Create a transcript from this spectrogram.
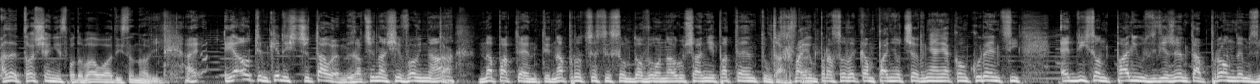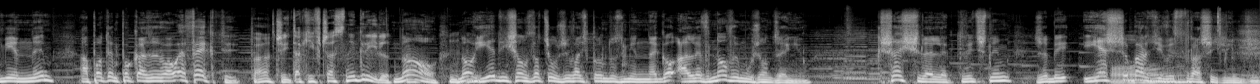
Ale to się nie spodobało Edisonowi. A ja o tym kiedyś czytałem. Zaczyna się wojna Tak. na patenty, na procesy sądowe o naruszanie patentów. Tak, Trwają tak. prasowe kampanie oczerniania konkurencji. Edison palił zwierzęta prądem zmiennym, a potem pokazywał efekty. Tak? Czyli taki wczesny grill. No, Mhm. no i Edison zaczął używać prądu zmiennego, ale w nowym urządzeniu. Krześle elektrycznym, żeby jeszcze O. bardziej wystraszyć ludzi.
